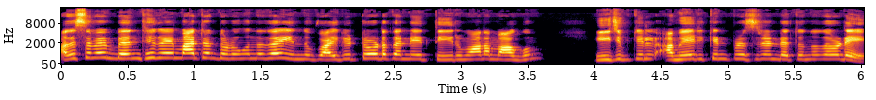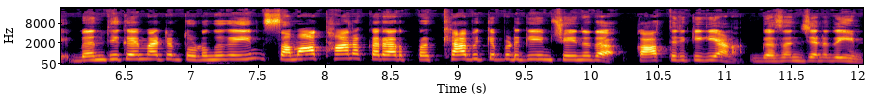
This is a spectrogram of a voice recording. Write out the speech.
അതേസമയം ബന്ധി കൈമാറ്റം തുടങ്ങുന്നത് ഇന്ന് വൈകിട്ടോടെ തന്നെ തീരുമാനമാകും. ഈജിപ്തിൽ അമേരിക്കൻ പ്രസിഡന്റ് എത്തുന്നതോടെ ബന്ധി കൈമാറ്റം തുടങ്ങുകയും സമാധാന കരാർ പ്രഖ്യാപിക്കപ്പെടുകയും ചെയ്യുന്നത് കാത്തിരിക്കുകയാണ് ഗസൻ ജനതയും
